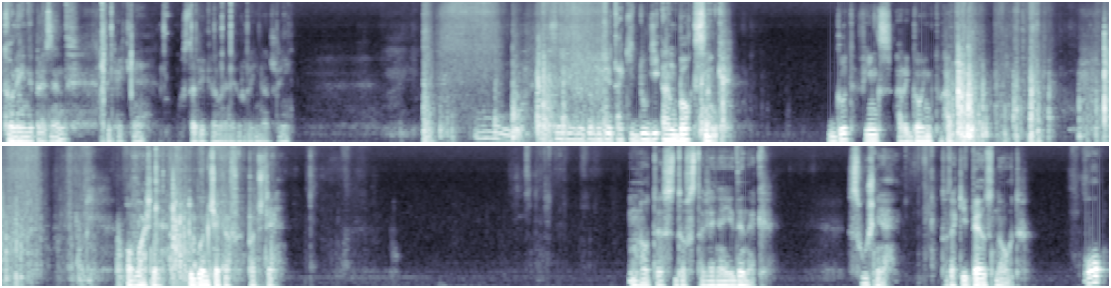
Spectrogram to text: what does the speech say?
Kolejny prezent. Czekajcie. Ustawię kamerę trochę inaczej. Uuu, że to będzie taki długi unboxing. Good things are going to happen. O właśnie, tu byłem ciekaw. Patrzcie. Notes do wstawiania jedynek. Słusznie. To taki Death Note. O,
